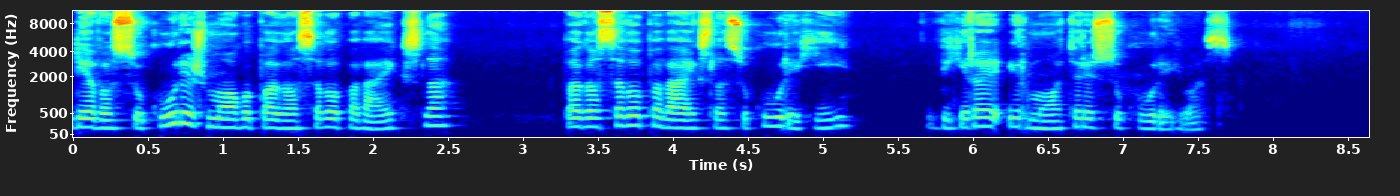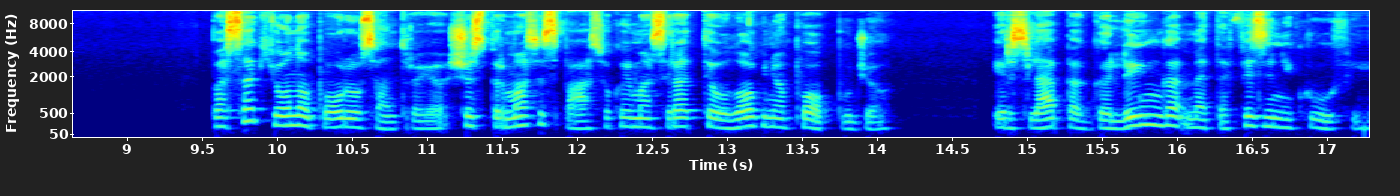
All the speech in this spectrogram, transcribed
Dievas sukūrė žmogų pagal savo paveikslą, pagal savo paveikslą sukūrė jį, vyrą ir moterį sukūrė juos. Pasak Jono Pauliaus antrojo, šis pirmasis pasakojimas yra teologinio popūdžio ir slepia galingą metafizinį krūvį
